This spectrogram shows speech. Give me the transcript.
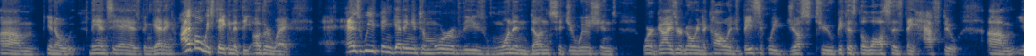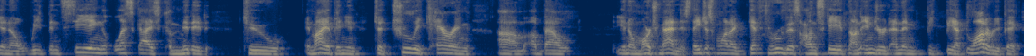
um, you know, the NCAA has been getting. I've always taken it the other way. As we've been getting into more of these one and done situations where guys are going to college basically just to, because the law says they have to, um, you know, we've been seeing less guys committed to, in my opinion, to truly caring um, about you know March Madness. They just want to get through this unscathed, uninjured, and then be, be a lottery pick.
